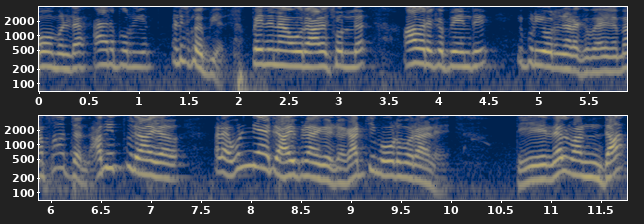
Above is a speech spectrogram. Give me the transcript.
ஓமண்டா ஆரை பொருள் அடிச்சு கேப்பியல் இப்போ இதை நான் ஒரு ஆளை சொல்ல அவருக்கு பேந்து இப்படி ஒரு நடக்க நான் பார்த்தேன். அபிப்பிராயம் அட உண்மையாட்டு அபிப்பிராயம் கேட்டேன். கட்சி போடும் ஒரு ஆள். தேர்தல் வந்தால்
